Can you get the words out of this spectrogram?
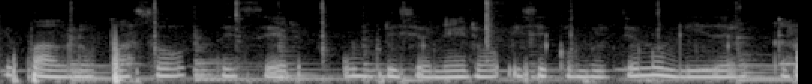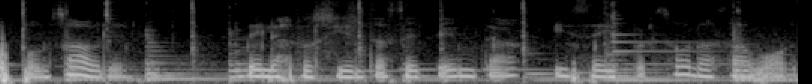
que Pablo pasó de ser un prisionero y se convirtió en un líder responsable de las 276 personas a bordo.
